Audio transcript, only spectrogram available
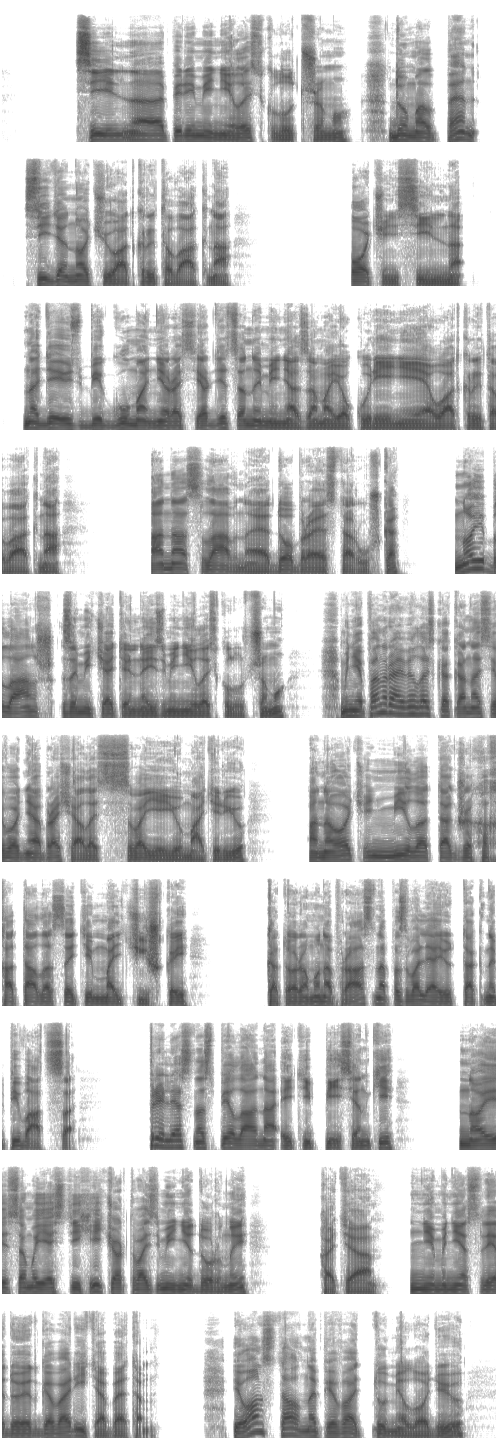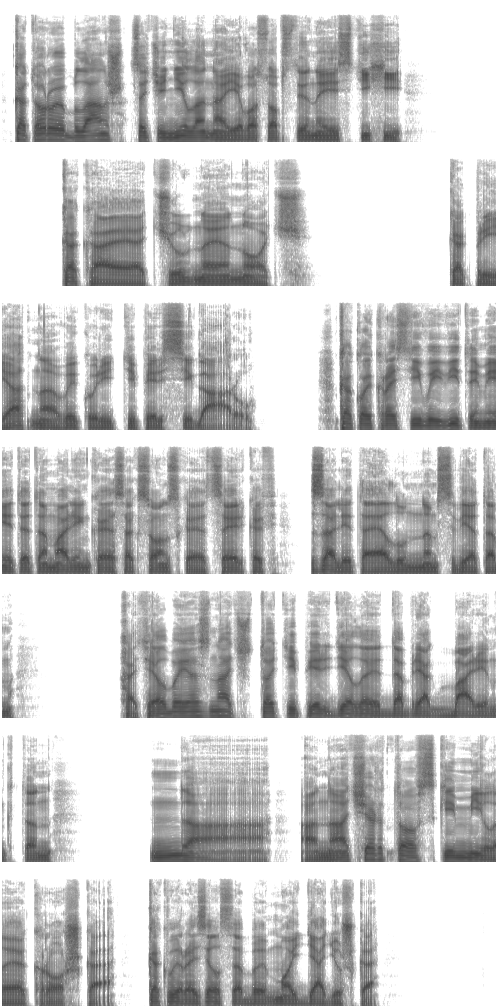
сильно переменилась к лучшему, думал Пен, сидя ночью у открытого окна — очень сильно. Надеюсь, Бегума не рассердится на меня за мое курение у открытого окна. Она славная, добрая старушка. Но и Бланш замечательно изменилась к лучшему. Мне понравилось, как она сегодня обращалась с своей матерью. Она очень мило также хохотала с этим мальчишкой, которому напрасно позволяют так напиваться — Прелестно спела она эти песенки, но и самые стихи, черт возьми, не дурны, хотя не мне следует говорить об этом. И он стал напевать ту мелодию, которую Бланш сочинила на его собственные стихи. «Какая чудная ночь! Как приятно выкурить теперь сигару!» Какой красивый вид имеет эта маленькая саксонская церковь, залитая лунным светом. Хотел бы я знать, что теперь делает добряк Барингтон. Да, она чертовски милая крошка, как выразился бы мой дядюшка.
